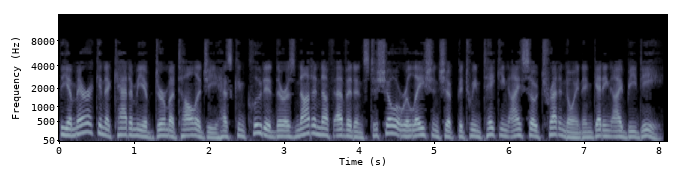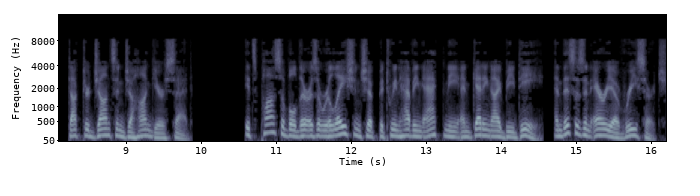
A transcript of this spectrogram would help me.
The American Academy of Dermatology has concluded there is not enough evidence to show a relationship between taking isotretinoin and getting IBD, Dr. Johnson Jahangir said. It's possible there is a relationship between having acne and getting IBD, and this is an area of research.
